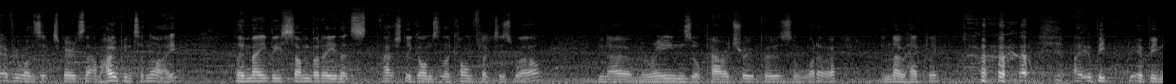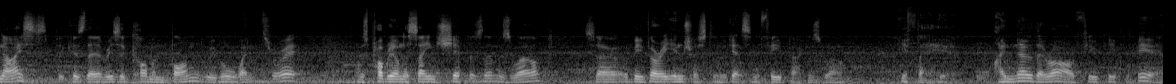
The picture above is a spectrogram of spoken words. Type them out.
Everyone's experienced that. I'm hoping tonight there may be somebody that's actually gone to the conflict as well, you know, Marines or paratroopers or whatever, and no heckling. it would be it'd be nice because there is a common bond. We've all went through it. I was probably on the same ship as them as well, so it would be very interesting to get some feedback as well, if they're here. I know there are a few people here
